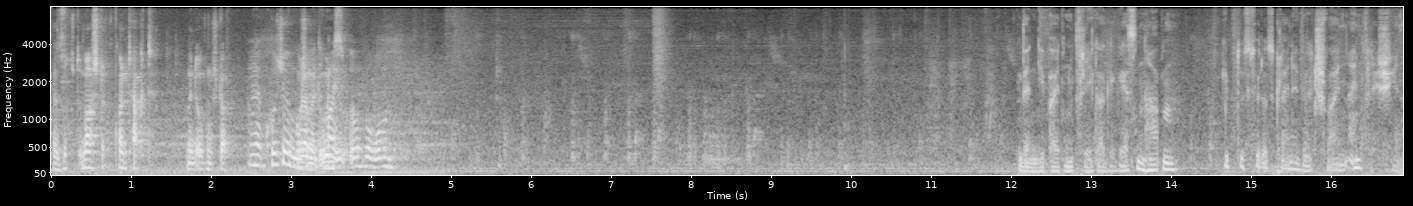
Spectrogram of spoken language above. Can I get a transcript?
Er sucht immer St- Kontakt mit irgendeinem Stoff. Ja, Kuschelmuschel Oder mit immer uns. irgendwo rum. Wenn die beiden Pfleger gegessen haben, gibt es für das kleine Wildschwein ein Fläschchen.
